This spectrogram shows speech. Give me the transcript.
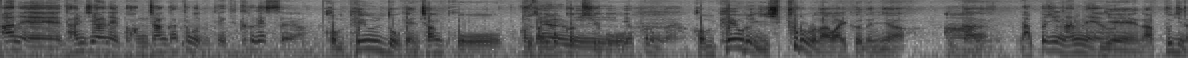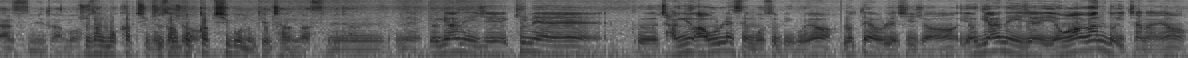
안에 단지 안에 광장 같은 것도 되게 크겠어요. 건폐율도 괜찮고 주상복합 건폐율이 치고 몇 프로인가요? 건폐율은 20%로 나와 있거든요. 일단 아, 나쁘진 않네요. 예 나쁘진 않습니다. 뭐 주상복합 치고 주상복합 치고는 괜찮은 것 같습니다. 음, 네. 여기 안에 이제 김해 그 장유 아울렛의 모습이고요. 롯데 아울렛이죠. 여기 안에 이제 영화관도 있잖아요.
